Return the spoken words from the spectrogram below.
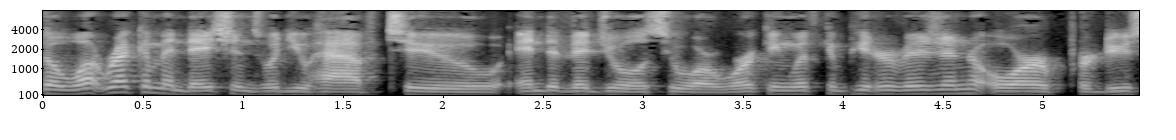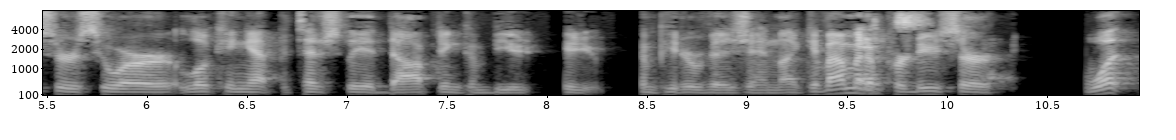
So what recommendations would you have to individuals who are working with computer vision or producers who are looking at potentially adopting computer computer vision? Like if i'm a producer what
